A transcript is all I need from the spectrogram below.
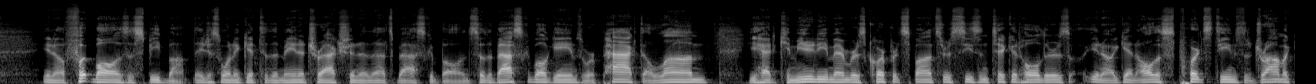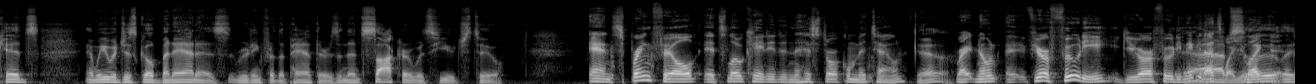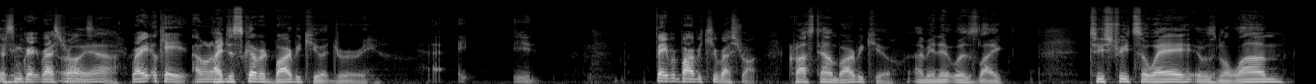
you know, football is a speed bump. They just want to get to the main attraction, and that's basketball. And so the basketball games were packed, alum. You had community members, corporate sponsors, season ticket holders, you know, again, all the sports teams, the drama kids. And we would just go bananas rooting for the Panthers. And then soccer was huge too. And Springfield, it's located in the historical Midtown. Yeah. Right. Known if you're a foodie, you're a foodie. Maybe that's why you liked it. There's some great oh, restaurants. Oh yeah. Right. Okay. I don't know. I discovered barbecue at Drury favorite barbecue restaurant? Crosstown Barbecue. I mean, it was like two streets away. It was an alum,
